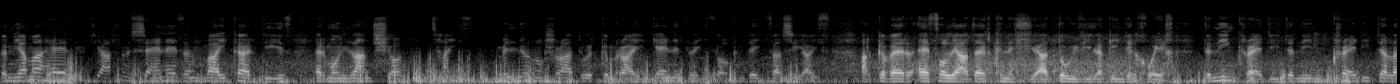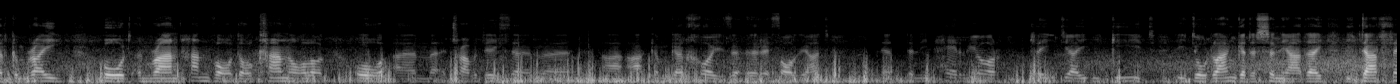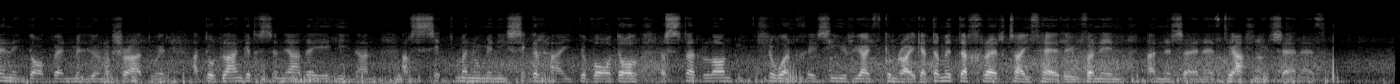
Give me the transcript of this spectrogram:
'dyn ni yma heddiw tu allan y Senedd yn Mae Caerdydd er mwyn lansio'r taith miliwn o siaradwyr Gymraeg genedlaethol Cymdeithas y Iaith ar gyfer etholiadau'r Cynulliad 2016. Dyn ni'n credu, dyn ni'n credu dyla'r Gymraeg bod yn rhan hanfodol, canolog o um, trafodaethau'r uh, ac ymgyrchoedd yr etholiad dyn ni'n herio'r pleidiau i gyd i dod lan gyda syniadau, i darllen ein dogfen miliwn o siaradwyr a dod lan gyda syniadau eu hunan ar sut maen nhw'n mynd i sicrhau dyfodol ystyrlon llywyrchus i'r iaith Gymraeg. A dyma dechrau'r taith heddiw fan hyn yn y Senedd, tu allan i'r Senedd.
